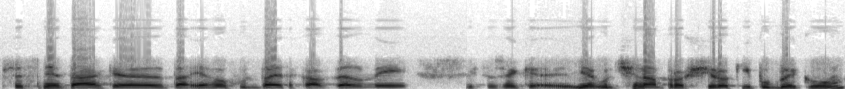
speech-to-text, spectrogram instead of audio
Přesně tak. Eh, ta jeho hudba je taková velmi, bych to řekl, je určena pro široký publikum.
